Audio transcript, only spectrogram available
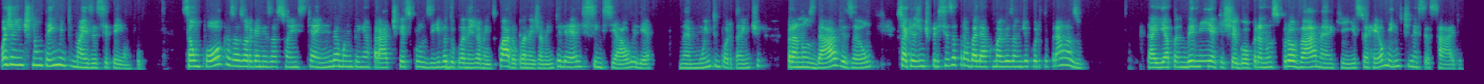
Hoje a gente não tem muito mais esse tempo. São poucas as organizações que ainda mantêm a prática exclusiva do planejamento. Claro, o planejamento ele é essencial, ele é né, muito importante para nos dar a visão, só que a gente precisa trabalhar com uma visão de curto prazo. Daí a pandemia que chegou para nos provar né, que isso é realmente necessário.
